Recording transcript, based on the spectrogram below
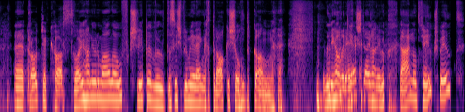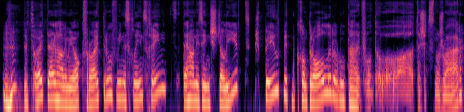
äh, Project Cars 2 habe ich mir mal noch aufgeschrieben, weil das ist bei mir eigentlich tragisch untergegangen. Weil ich habe den ersten Teil habe ich wirklich gerne und viel gespielt. Mhm. Den zweiten Teil habe ich mich auch gefreut drauf, wie ein kleines Kind. Dann habe ich es installiert, gespielt mit dem Controller und dann habe ich gefunden, oh, das ist jetzt noch schwer.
